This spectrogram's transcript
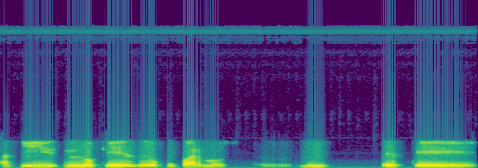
Aquí lo que es de ocuparnos, eh, Luis, es que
